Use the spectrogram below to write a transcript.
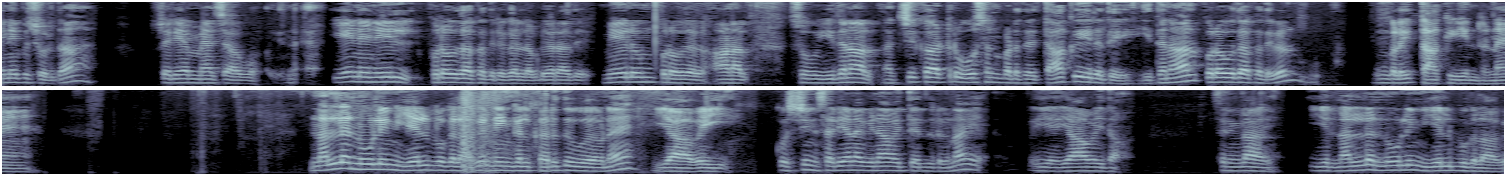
இணைப்பு சொல் தான் சரியாக மேட்ச் ஆகும். ஏனெனில் புறவுதா கதிர்கள் அப்படி வராது. மேலும் புறவுதா ஆனால் ஸோ இதனால் நச்சுக்காற்று ஓசோன் படத்தை தாக்குகிறது. இதனால் புறவுதா கதிர்கள் உங்களை தாக்குகின்றன. நல்ல நூலின் இயல்புகளாக நீங்கள் கருதுவன யாவை? கொஸ்டின் சரியான வினாவை தேர்ந்தெடுக்கனா யாவை தான் சரிங்களா? நல்ல நூலின் இயல்புகளாக.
